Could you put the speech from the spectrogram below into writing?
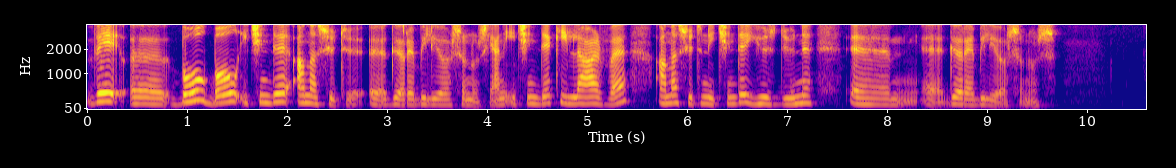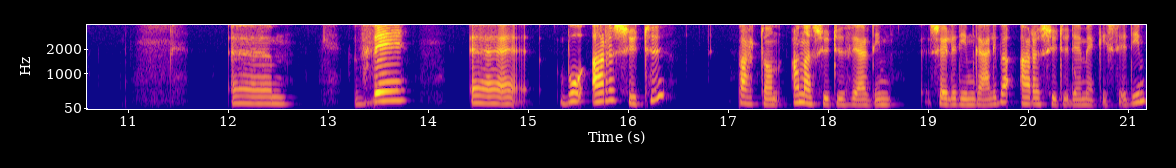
ve e, bol bol içinde ana sütü e, görebiliyorsunuz. Yani içindeki larva ana sütün içinde yüzdüğünü e, e, görebiliyorsunuz. E, ve e, bu arı sütü pardon ana sütü verdiğim söylediğim galiba arı sütü demek istediğim.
